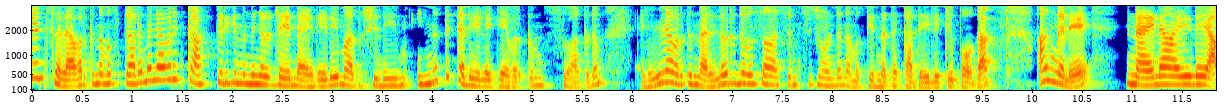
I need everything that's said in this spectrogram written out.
ഫ്രണ്ട്സ് എല്ലാവർക്കും നമസ്കാരം. എല്ലാവരും കാത്തിരിക്കുന്ന നിങ്ങളുടെ നയനയുടെയും ആദർശിന്റെയും ഇന്നത്തെ കഥയിലേക്ക് ഏവർക്കും സ്വാഗതം. എല്ലാവർക്കും നല്ലൊരു ദിവസം ആശംസിച്ചുകൊണ്ട് നമുക്ക് ഇന്നത്തെ കഥയിലേക്ക് പോകാം. അങ്ങനെ നയനായുടെ ആ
